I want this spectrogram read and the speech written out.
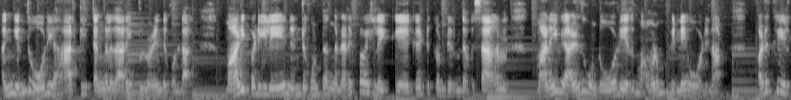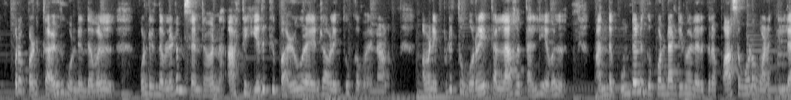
அங்கிருந்து ஓடிய ஆர்த்தி தங்களது அறைக்குள் நுழைந்து கொண்டாள். மாடிப்படியிலேயே நின்று கொண்டு அங்கு நடப்பவைகளை கேட்டுக்கொண்டிருந்த விசாகன் மனைவி அழுது கொண்டு ஓடியதும் அவனும் பின்னே ஓடினான். படுக்கையில் குப்புற படுத்து அழுது கொண்டிருந்தவள் கொண்டிருந்தவளிடம் சென்றவன் ஆர்த்தி எதுக்கு இப்ப அழுகுற என்று அவளை தூக்க வேண்டான் அவனை பிடித்து ஒரே தள்ளாக தள்ளியவள் அந்த குண்டனுக்கு பொண்டாட்டி மேல இருக்கிற பாசம் கூட உனக்கு இல்ல.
